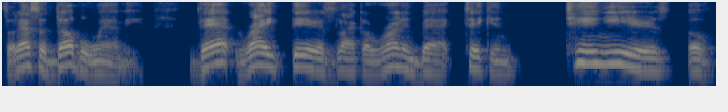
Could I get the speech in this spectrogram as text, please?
So that's a double whammy. That right there is like a running back taking 10 years of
